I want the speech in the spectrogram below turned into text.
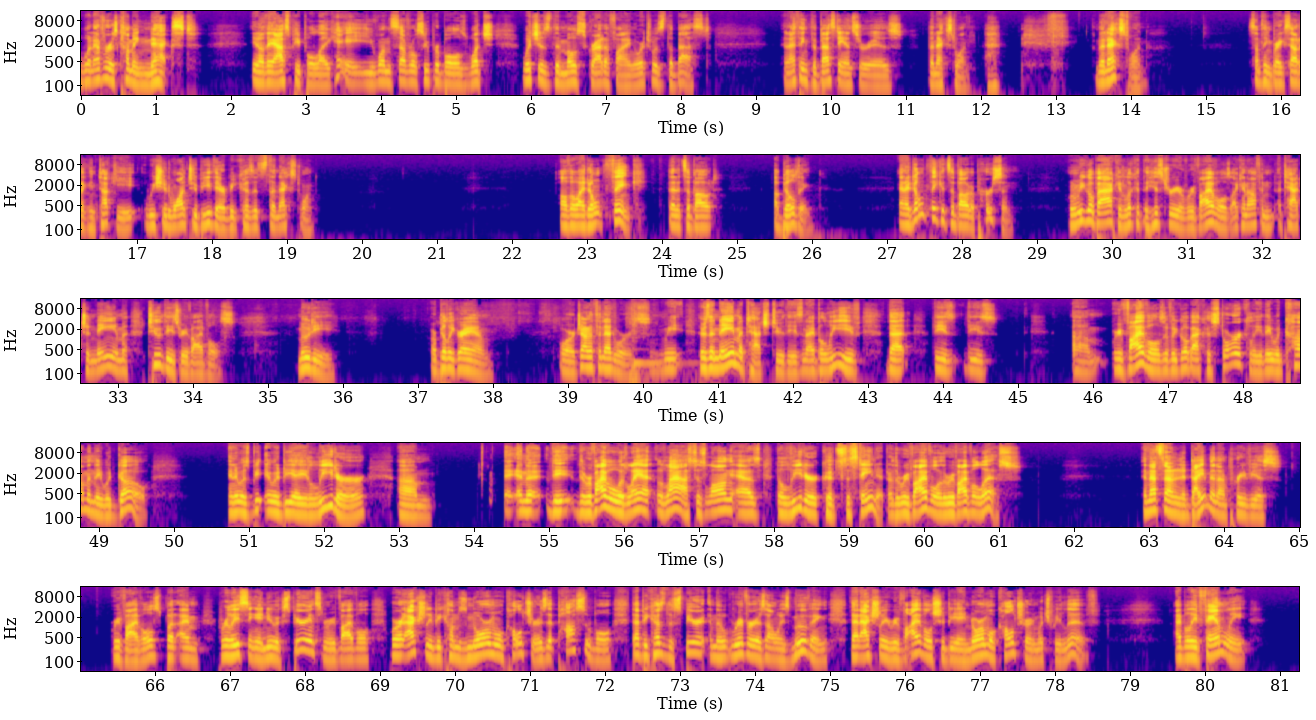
whatever is coming next you know they ask people like hey you've won several super bowls. Which which is the most gratifying or which was the best? And i think the best answer is the next one. The next one something breaks out in kentucky we should want to be there because it's the next one. Although i don't think that it's about a building. And i don't think it's about a person when we go back and look at the history of revivals, I can often attach a name to these revivals Moody, or Billy Graham, or Jonathan Edwards. We, there's a name attached to these, and I believe that these, these um, revivals, if we go back historically, they would come and they would go, and it was be, it would be a leader, um, and the, the the revival would la- last as long as the leader could sustain it, or the revival or the revivalists. And that's not an indictment on previous revivals, but I'm releasing a new experience in revival where it actually becomes normal culture. Is it possible that because the spirit and the river is always moving, that actually revival should be a normal culture in which we live? I believe family,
